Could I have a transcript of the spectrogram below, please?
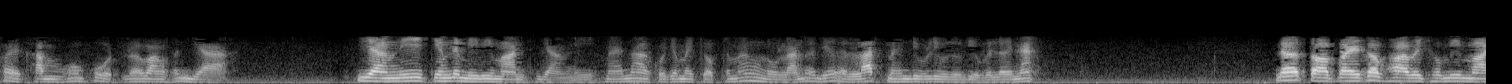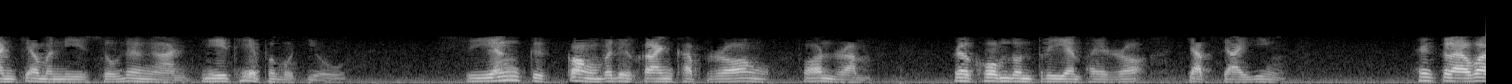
ถ้อยคำของพูด ระวังสัญญา อย่างนี้จึงได้มีวิมานอย่างนี้ แม้หน้ากูจะไม่จบจะมั้งหลูหลานเดี๋ยวลัดมันริวๆๆไปเลยนะ แล้วต่อไปก็พาไปชมมิมานแก้วมณีสูงเรื่องงาน มีเทพประบุอยู่ เสียงกึกก้องไปด้วยการขับร้องฟ้อนรำประคมดนตรีไพเราะจับใจยิ่งให้กล่าวว่า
